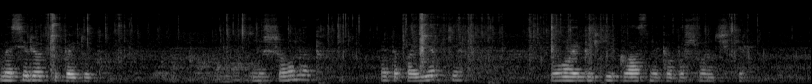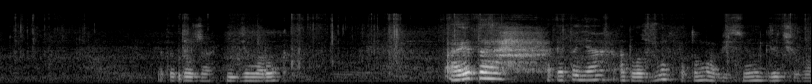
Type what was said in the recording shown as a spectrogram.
на середки пойдут. Мешонок, это пайетки. Ой, какие классные кабошончики. Это тоже единорог. А это, это я отложу, потом объясню для чего.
